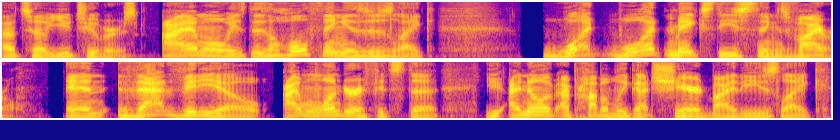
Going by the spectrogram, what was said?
uh, to YouTubers, I am always the whole thing is is like, what what makes these things viral? And that video, I wonder if it's the. You, I know I probably got shared by these like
